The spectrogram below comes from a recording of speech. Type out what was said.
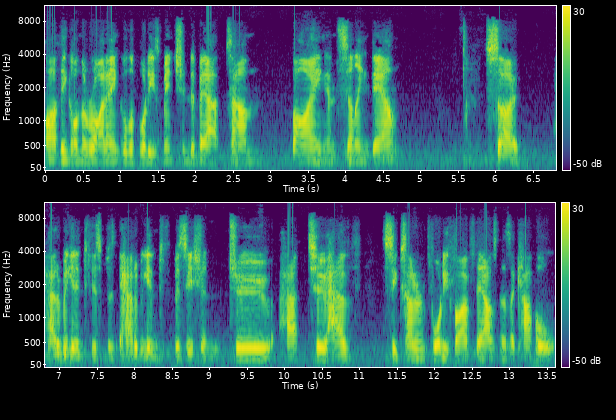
I think on the right angle of what he's mentioned about um, buying and selling down. So, how do we get into this? How do we get into the position to ha- to have six hundred forty five thousand as a couple,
